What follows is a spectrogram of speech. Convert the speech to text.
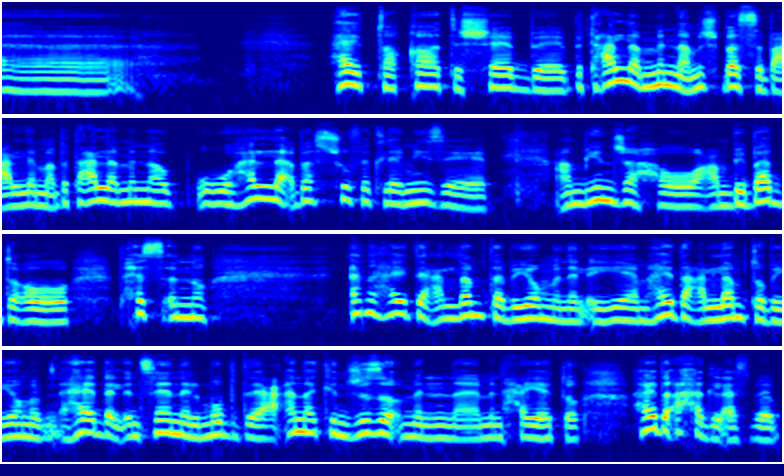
آه، هاي الطاقات الشابة بتعلم منها مش بس بعلمها بتعلم منها وهلأ بس شوف تلاميذي عم بينجحوا عم بيبدعوا بحس إنه أنا هيدي علمتها بيوم من الأيام هيدا علمته بيوم من هيدا الإنسان المبدع أنا كنت جزء من من حياته. هيدا أحد الأسباب.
